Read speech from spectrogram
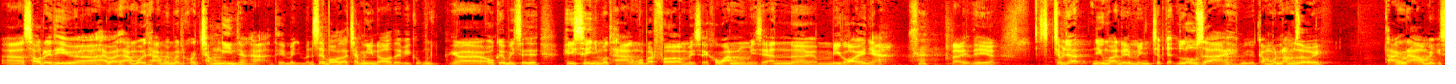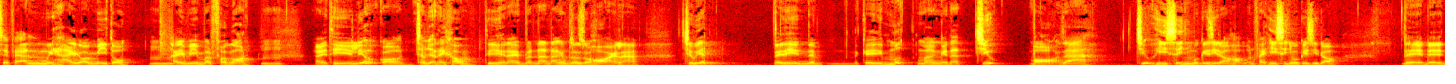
À, sau đấy thì à, hai ba tháng mỗi tháng mình mất khoảng trăm nghìn chẳng hạn thì mình vẫn sẽ bỏ ra trăm nghìn đó tại vì cũng là ok mình sẽ hy sinh một tháng một bát phở mình sẽ không ăn mà mình sẽ ăn uh, mì gói ở nhà. Đấy thì chấp nhận nhưng mà để mình chấp nhận lâu dài ví dụ cả một năm rồi tháng nào mình sẽ phải ăn 12 gói mì tôm ừ. thay vì bát phở ngon. Ừ. đấy thì liệu có chấp nhận hay không? Thì hiện nay vẫn là đang dấu hỏi là chưa biết. Đấy thì cái mức mà người ta chịu bỏ ra chịu hy sinh một cái gì đó họ vẫn phải hy sinh một cái gì đó để để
